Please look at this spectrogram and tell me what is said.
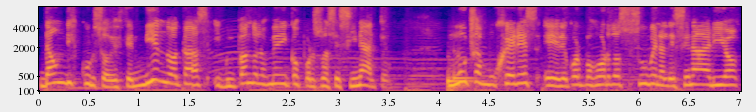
da un discurso defendiendo a Cass y culpando a los médicos por su asesinato. Muchas mujeres eh, de cuerpos gordos suben al escenario.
